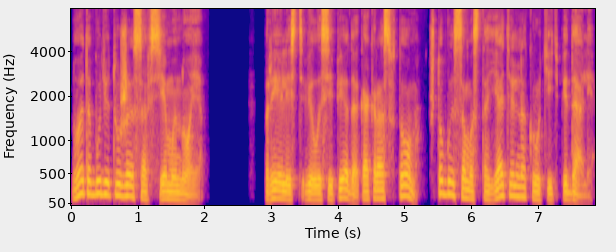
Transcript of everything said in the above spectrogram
Но это будет уже совсем иное. Прелесть велосипеда как раз в том, чтобы самостоятельно крутить педали.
